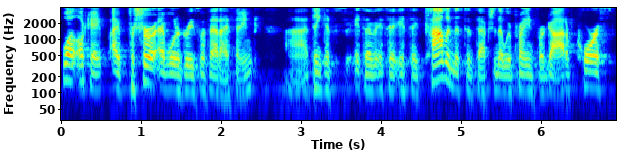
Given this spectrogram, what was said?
Well, okay, I, for sure everyone agrees with that. I think. Uh, I think it's it's a it's a it's a common misconception that we're praying for God. Of course,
